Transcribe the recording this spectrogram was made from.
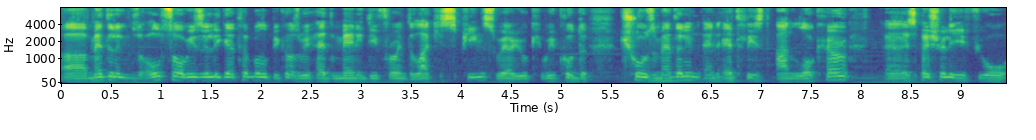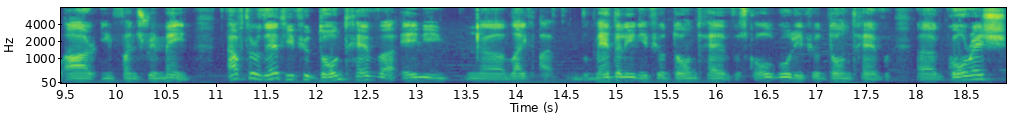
Uh, Madeline is also easily gettable because we had many different lucky spins where you we could choose Madeline and at least unlock her, especially if you are infantry main. After that, if you don't have uh, any uh, like uh, if you don't have Skogul, if you don't have uh, Goresh,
